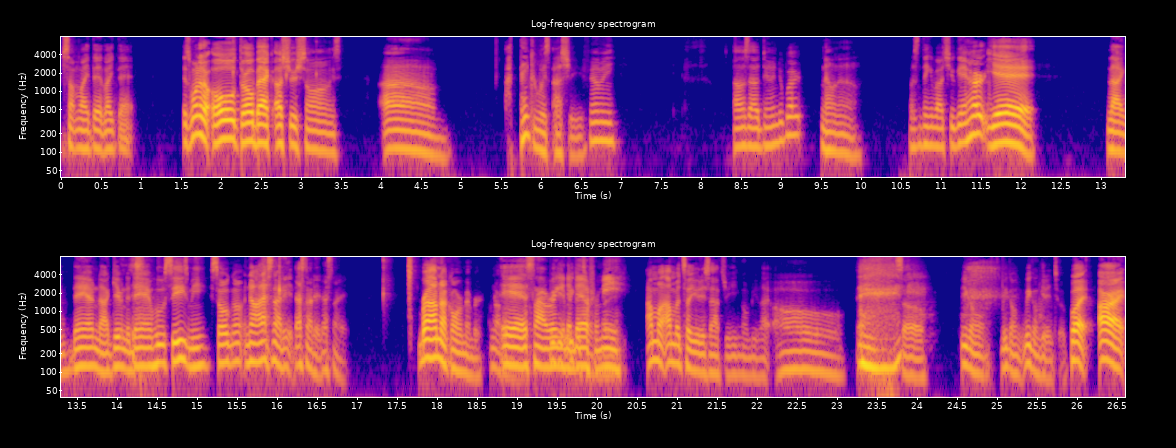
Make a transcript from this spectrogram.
something like that like that. It's one of the old throwback Usher songs. Um I think it was Usher, you feel me? I was out doing the work. No, no, no. Wasn't thinking about you getting hurt. Yeah. Like, damn, not giving a damn who sees me. So go- no, that's not it. That's not it. That's not it. Bro, I'm not gonna remember. I'm not gonna Yeah, it's not ringing a bell for me. I'm gonna, I'm gonna tell you this after. You're gonna be like, oh. So we gonna we gonna we gonna get into it. But all right,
